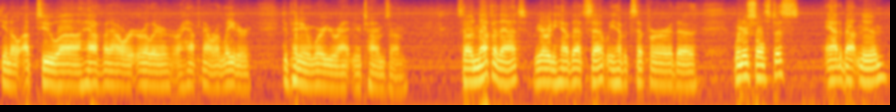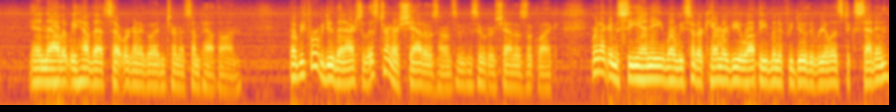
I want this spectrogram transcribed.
you know up to uh, half an hour earlier or half an hour later, depending on where you're at in your time zone. So enough of that. We already have that set. We have it set for the winter solstice at about noon. And now that we have that set, we're going to go ahead and turn our sun path on. But before we do that, actually, let's turn our shadows on so we can see what our shadows look like. We're not going to see any when we set our camera view up, even if we do the realistic setting.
